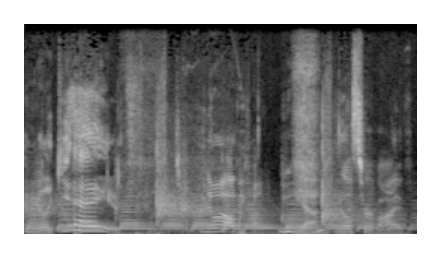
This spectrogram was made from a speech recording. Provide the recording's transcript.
and you're like, yay! It's, you know what? I'll be fine. Yeah, you'll survive.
